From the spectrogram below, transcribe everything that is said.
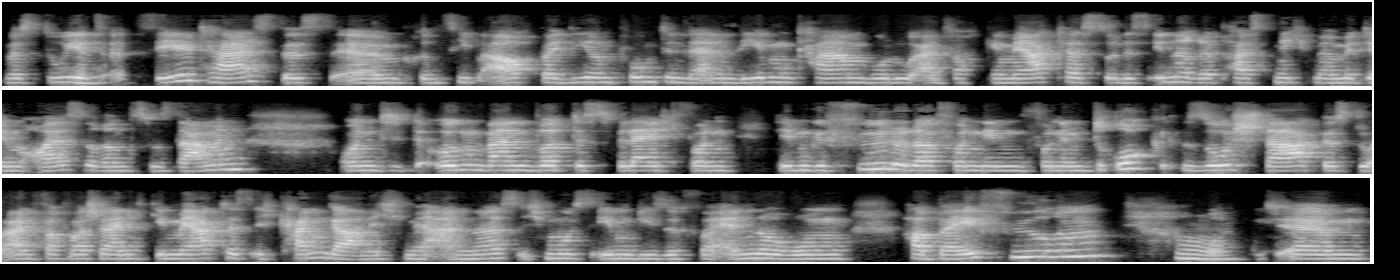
was du jetzt erzählt hast, dass äh, im Prinzip auch bei dir ein Punkt in deinem Leben kam, wo du einfach gemerkt hast, so das Innere passt nicht mehr mit dem Äußeren zusammen. Und irgendwann wird es vielleicht von dem Gefühl oder von dem, von dem Druck so stark, dass du einfach wahrscheinlich gemerkt hast, ich kann gar nicht mehr anders. Ich muss eben diese Veränderung herbeiführen. Mhm. Und ähm,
